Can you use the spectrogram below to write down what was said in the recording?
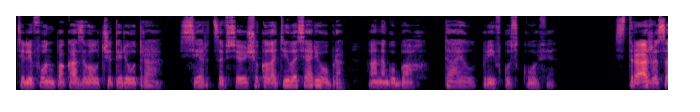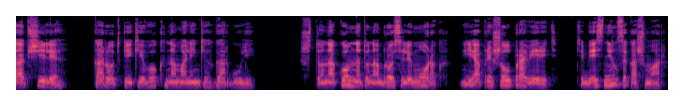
Телефон показывал четыре утра. Сердце все еще колотилось о ребра, а на губах таял привкус кофе. Стражи сообщили, короткий кивок на маленьких горгулей, что на комнату набросили морок. Я пришел проверить. Тебе снился кошмар.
